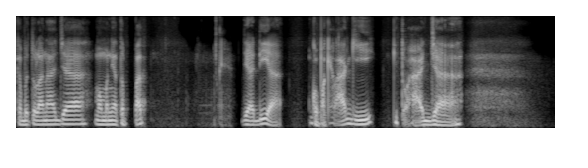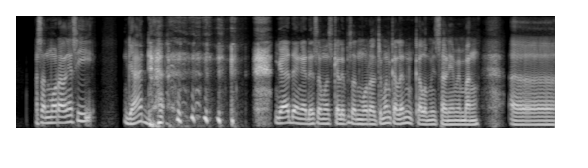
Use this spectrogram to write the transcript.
kebetulan aja momennya tepat. Jadi ya gue pakai lagi gitu aja. Pesan moralnya sih nggak ada. nggak ada nggak ada sama sekali pesan moral cuman kalian kalau misalnya memang eh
